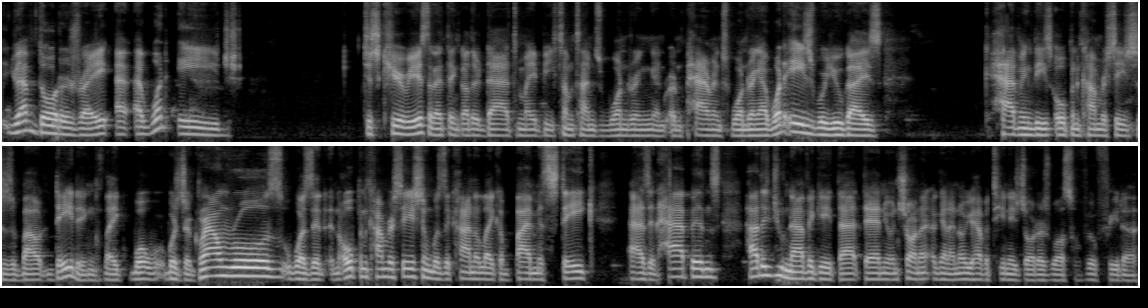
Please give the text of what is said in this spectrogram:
you have daughters, right? At, at what age? Just curious, and I think other dads might be sometimes wondering, and, and parents wondering, at what age were you guys? having these open conversations about dating like what was there ground rules was it an open conversation was it kind of like a by mistake as it happens how did you navigate that daniel and sean again i know you have a teenage daughter as well so feel free to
